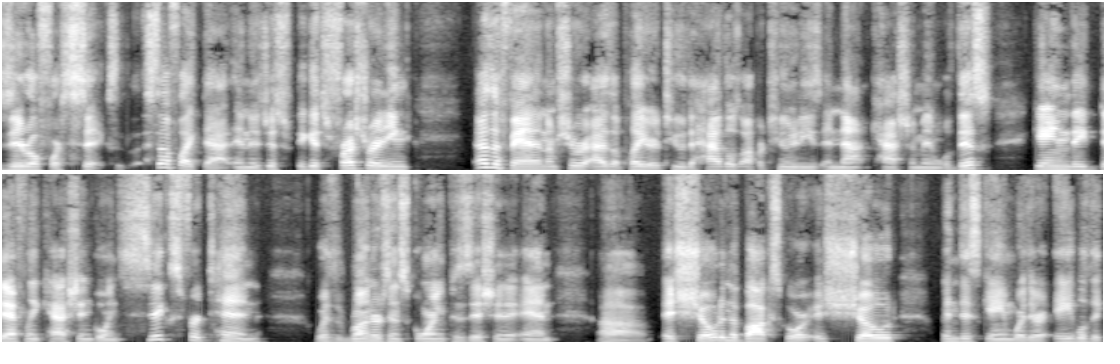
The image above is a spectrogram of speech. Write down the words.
zero for six, stuff like that. And it's just, it gets frustrating as a fan, and I'm sure as a player too, to have those opportunities and not cash them in. Well, this game, they definitely cashed in, going six for 10 with runners in scoring position. And uh, it showed in the box score. It showed in this game where they're able to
